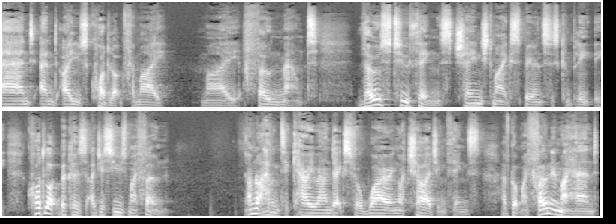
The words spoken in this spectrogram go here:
and and I use Quadlock for my my phone mount. Those two things changed my experiences completely. Quadlock because I just use my phone. I'm not having to carry around extra wiring or charging things. I've got my phone in my hand.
